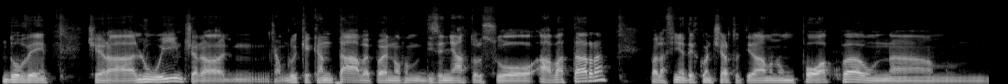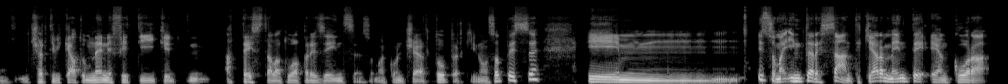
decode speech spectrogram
dove c'era lui, c'era diciamo, lui che cantava e poi hanno disegnato il suo avatar. Poi alla fine del concerto ti davano un pop, un, um, certificato, un NFT che attesta la tua presenza, insomma, al concerto, per chi non lo sapesse. E, um, insomma, interessante. Chiaramente è ancora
